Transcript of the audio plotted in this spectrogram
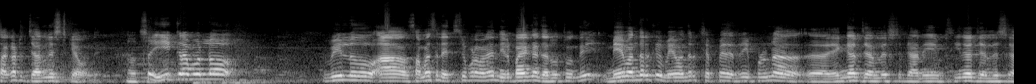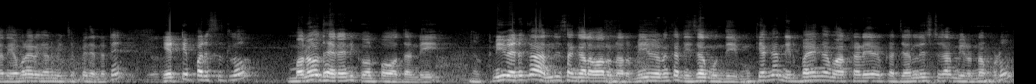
సగటు జర్నలిస్ట్కే ఉంది. సో ఈ క్రమంలో వీళ్ళు ఆ సమస్యలు ఎత్తి చూపడం అనేది నిర్భయంగా జరుగుతుంది. మేమందరికి మేమందరికి చెప్పేది ఏంటంటే ఇప్పుడున్న యంగర్ జర్నలిస్ట్ కానీ సీనియర్ జర్నలిస్ట్ కానీ ఎవరైనా కానీ మేము చెప్పేది ఏంటంటే ఎట్టి పరిస్థితుల్లో మనోధైర్యాన్ని కోల్పోవద్దండి. మీ వెనుక అన్ని సంఘాల వాళ్ళు ఉన్నారు. మీ వెనుక నిజం ఉంది. ముఖ్యంగా నిర్భయంగా మాట్లాడే ఒక జర్నలిస్ట్గా మీరు ఉన్నప్పుడు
